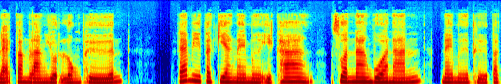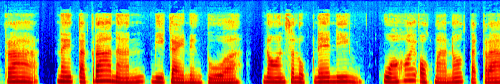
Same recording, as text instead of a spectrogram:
และกำลังหยดลงพื้น และมีตะเกียงในมืออีกข้าง ส่วนนางบัวนั้น ในมือถือตะกร้า ในตะกร้านั้นมีไก่หนึ่งตัว นอนสลบแน่นิ่ง หัวห้อยออกมานอกตะกร้า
